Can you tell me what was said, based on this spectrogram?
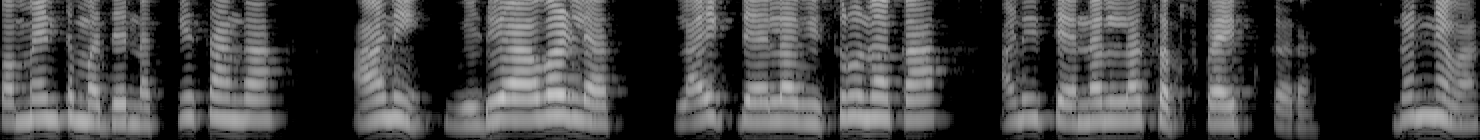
कमेंटमध्ये नक्की सांगा. आणि व्हिडिओ आवडल्यास लाईक द्यायला विसरू नका आणि चॅनलला सबस्क्राईब करा. धन्यवाद.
